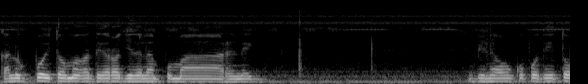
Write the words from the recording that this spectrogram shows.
Kalug po ito mga kantingero, di na lang po marinig. Binaon ko po dito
